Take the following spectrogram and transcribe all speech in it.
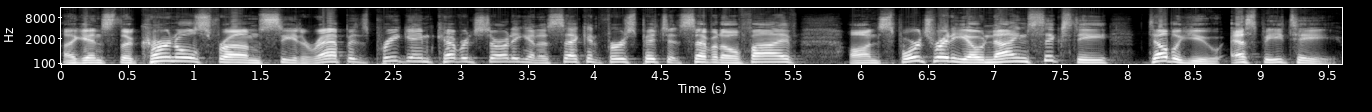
against the Kernels from Cedar Rapids. Pre-game coverage starting in a second, first pitch at 7:05 on Sports Radio 960 WSBT.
